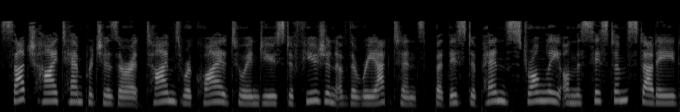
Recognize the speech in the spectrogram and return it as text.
Such high temperatures are at times required to induce diffusion of the reactants, but this depends strongly on the system studied.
